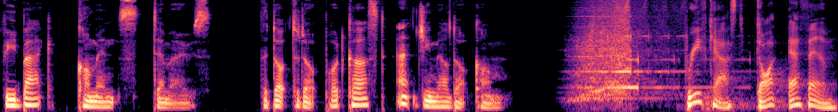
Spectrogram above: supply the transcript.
Feedback, comments, demos. The dot to dot podcast at gmail.com. briefcast.fm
